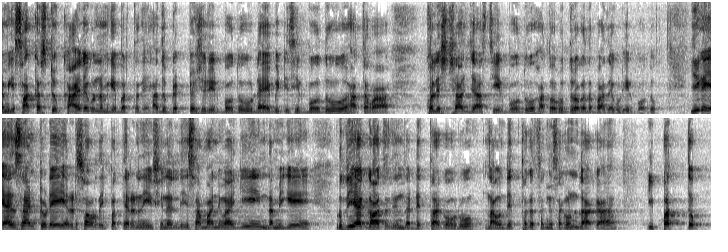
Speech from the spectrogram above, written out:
ನಮಗೆ ಸಾಕಷ್ಟು ಕಾಯಿಲೆಗಳು ನಮಗೆ ಬರ್ತದೆ. ಅದು ಬ್ಲಡ್ ಪ್ರೆಷರ್ ಇರ್ಬೋದು ಡಯಾಬಿಟಿಸ್ ಇರ್ಬೋದು, ಅಥವಾ ಕೊಲೆಸ್ಟ್ರಾಲ್ ಜಾಸ್ತಿ ಇರ್ಬೋದು ಅಥವಾ ಹೃದ್ರೋಗದ ಬಾಧೆಗಳು ಇರ್ಬೋದು. ಈಗ ಆ್ಯಸ್ ಆನ್ ಟುಡೇ ಎರಡು ಸಾವಿರದ ಇಪ್ಪತ್ತೆರಡನೇ ಇಸ್ವಿನಲ್ಲಿ ಸಾಮಾನ್ಯವಾಗಿ ನಮಗೆ ಹೃದಯಾಘಾತದಿಂದ ಡೆತ್ ಆಗೋರು ನಾವು ಡೆತ್ ಆಗ ಸಗೊಂಡಾಗ ಇಪ್ಪತ್ತು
